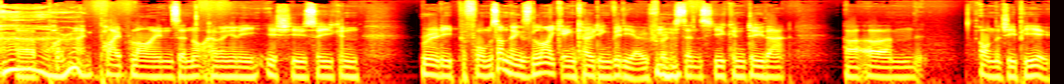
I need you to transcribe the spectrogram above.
Ah, uh, pi- right. pipelines and not having any issues. So you can really perform some things like encoding video, for Mhm. instance. You can do that uh, um, on the GPU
